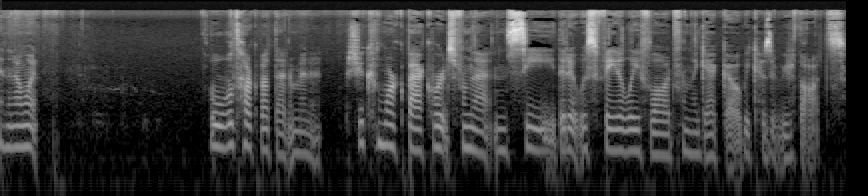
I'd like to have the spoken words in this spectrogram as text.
And then I went, Well, we'll talk about that in a minute. But you can work backwards from that and see that it was fatally flawed from the get go because of your thoughts.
